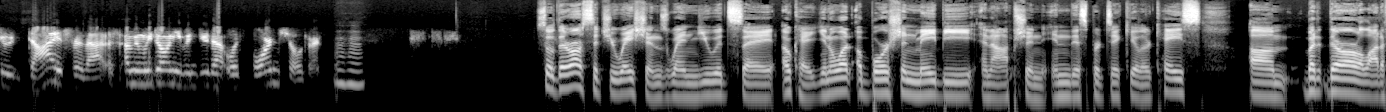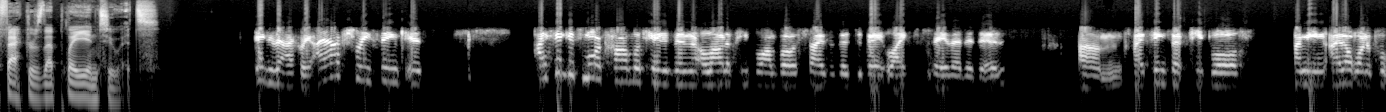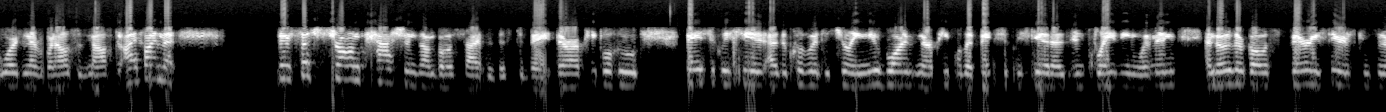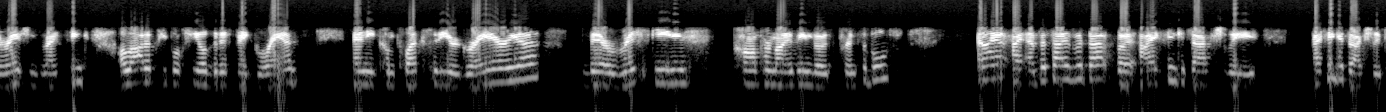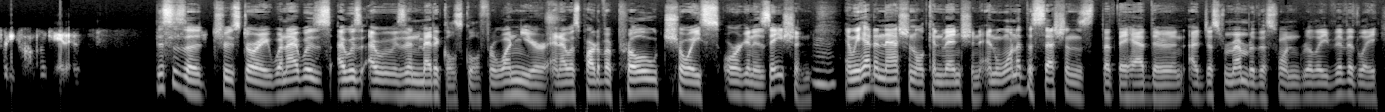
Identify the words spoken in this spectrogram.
to die for that. I mean, we don't even do that with born children. Mm-hmm. So there are situations when you would say, okay, you know what, abortion may be an option in this particular case, um, but there are a lot of factors that play into it. Exactly. I actually think it's I think it's more complicated than a lot of people on both sides of the debate like to say that it is. Um, I think that people, I mean, I don't want to put words in everyone else's mouth, but I find that there's such strong passions on both sides of this debate. There are people who basically see it as equivalent to killing newborns, and there are people that basically see it as enslaving women, and those are both very serious considerations. And I think a lot of people feel that if they grant any complexity or gray area, they're risking compromising those principles. And I, I empathize with that, but I think it's actually, I think it's actually pretty complicated. This is a true story. When I was I was I was in medical school for one year and I was part of a pro-choice organization mm-hmm. and we had a national convention and one of the sessions that they had there and I just remember this one really vividly.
